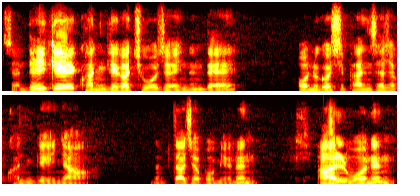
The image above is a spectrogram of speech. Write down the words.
자, 네 개의 관계가 주어져 있는데 어느 것이 반사적 관계이냐 따져보면은 R1은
